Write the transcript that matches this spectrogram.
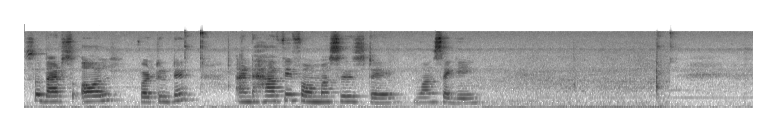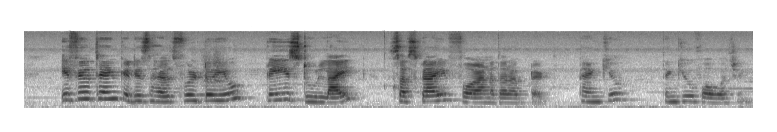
So that's all for today. And happy pharmacist day once again if you think it is helpful to you please do like subscribe for another update. Thank you. Thank you for watching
